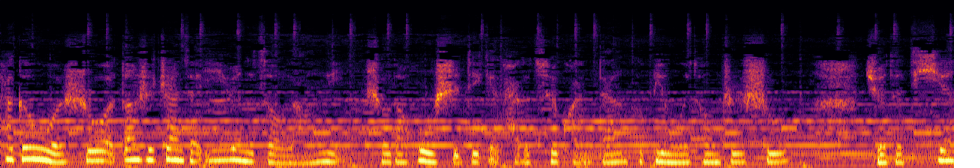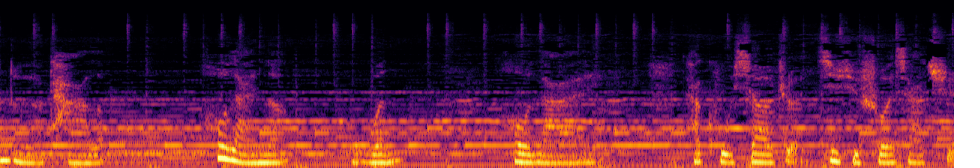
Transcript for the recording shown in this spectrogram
他跟我说，当时站在医院的走廊里，收到护士递给他的催款单和病危通知书，觉得天都要塌了。后来呢？我问。后来，他苦笑着继续说下去。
